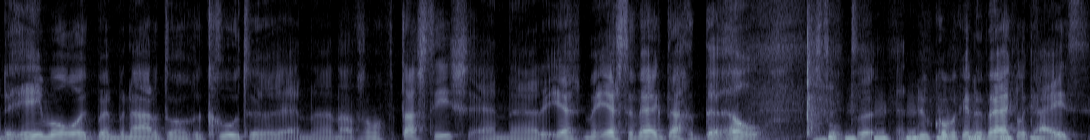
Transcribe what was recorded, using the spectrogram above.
de hemel. Ik ben benaderd door een recruiter en nou, dat was allemaal fantastisch. En de eerste, mijn eerste werkdag, de hel, stond er. en nu kom ik in de werkelijkheid.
